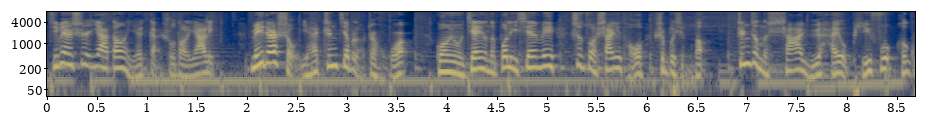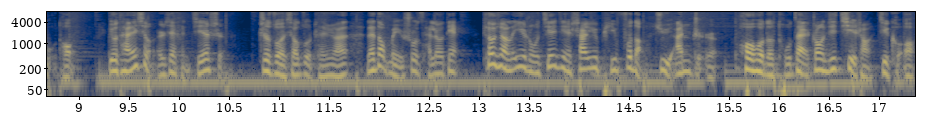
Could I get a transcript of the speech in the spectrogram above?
即便是亚当也感受到了压力，没点手艺还真接不了这活儿。光用坚硬的玻璃纤维制作鲨鱼头是不行的，真正的鲨鱼还有皮肤和骨头，有弹性而且很结实。制作小组成员来到美术材料店，挑选了一种接近鲨鱼皮肤的聚氨酯，厚厚的涂在撞击器上即可。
